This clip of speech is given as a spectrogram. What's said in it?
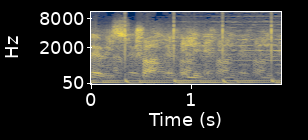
very strong element.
